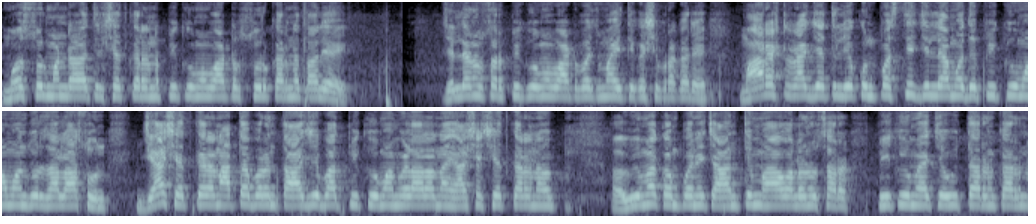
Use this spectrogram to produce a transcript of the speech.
महसूल मंडळातील शेतकऱ्यांना पीक विमा वाटप सुरू करण्यात आले आहे. जिल्ह्यानुसार पीक विमा वाटपाची माहिती कशी प्रकारे आहे? महाराष्ट्र राज्यातील एकूण पस्तीस जिल्ह्यामध्ये पीक विमा मंजूर झाला असून ज्या शेतकऱ्यांना आतापर्यंत अजिबात पीक विमा मिळाला नाही अशा शेतकऱ्यांना विमा कंपनीच्या अंतिम अहवालानुसार पीक विम्याचे वितरण करण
